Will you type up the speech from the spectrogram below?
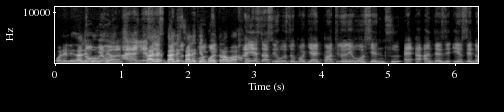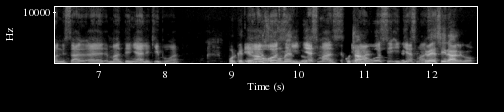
ponele, dale No, confianza, dale, dale, dale tiempo de trabajo. Ahí estás injusto porque hay partido de Rossi en su- eh, antes de irse donde eh, mantenía el equipo. ¿eh? Porque Era tenía sus Rossi y momentos. 10 más. Escúchame, Era Rossi y 10 Te voy a decir algo,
